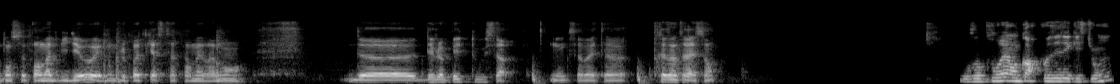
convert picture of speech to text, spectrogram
dans, ce format de vidéo. Et donc, le podcast, ça permet vraiment de développer tout ça. Donc, ça va être euh, très intéressant. Vous pourrez encore poser des questions,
